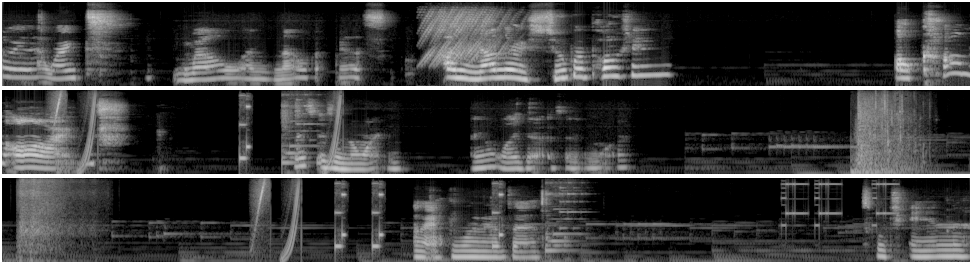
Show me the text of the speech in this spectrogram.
Okay, that worked well enough, I guess. Another super potion? Oh, come on! This is annoying. I don't like this anymore. Okay, I think we're gonna have to switch in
